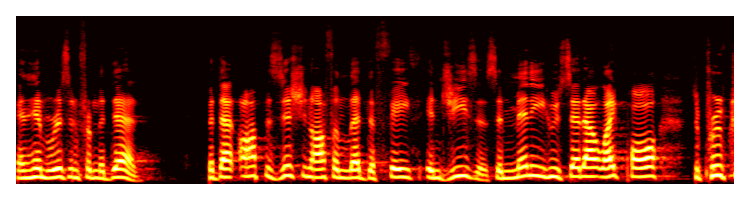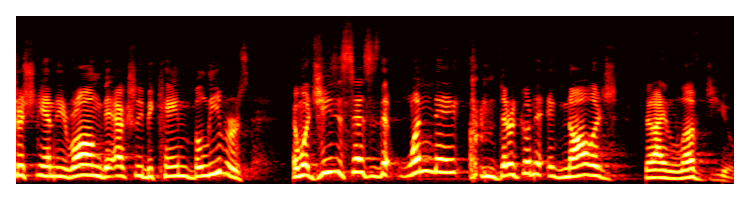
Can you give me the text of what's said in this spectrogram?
and Him risen from the dead. But that opposition often led to faith in Jesus. And many who set out, like Paul, to prove Christianity wrong, they actually became believers and what Jesus says is that one day they're going to acknowledge that I loved you.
